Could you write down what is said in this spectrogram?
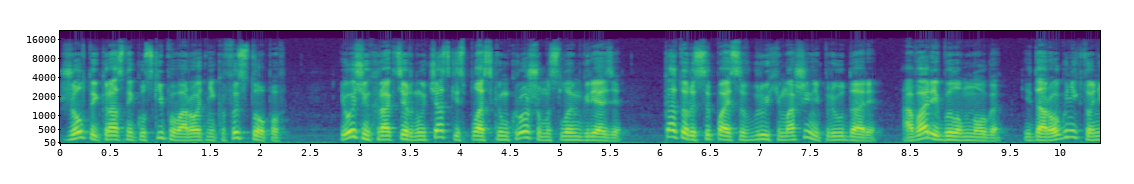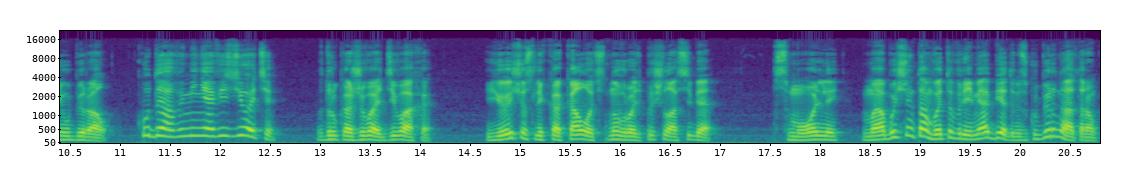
желтые и красные куски поворотников и стопов. И очень характерные участки с пластиковым крошем и слоем грязи, который сыпается в брюхе машине при ударе. Аварий было много, и дорогу никто не убирал. «Куда вы меня везете?» Вдруг оживает деваха. Ее еще слегка колотит, но вроде пришла в себя. «В Смольный. Мы обычно там в это время обедаем с губернатором,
